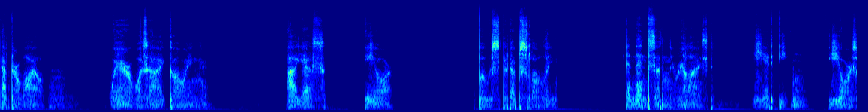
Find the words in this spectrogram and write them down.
after a while. Where was I going? Ah, yes, Eeyore. Pooh stood up slowly and then suddenly realized he had eaten Eeyore's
